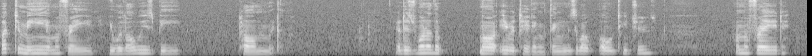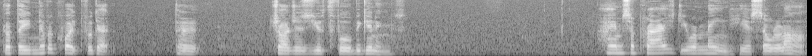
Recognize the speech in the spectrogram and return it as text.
But to me, I'm afraid, you will always be Tom Riddle. It is one of the more irritating things about old teachers. I'm afraid that they never quite forget their charge's youthful beginnings. I am surprised you remained here so long.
